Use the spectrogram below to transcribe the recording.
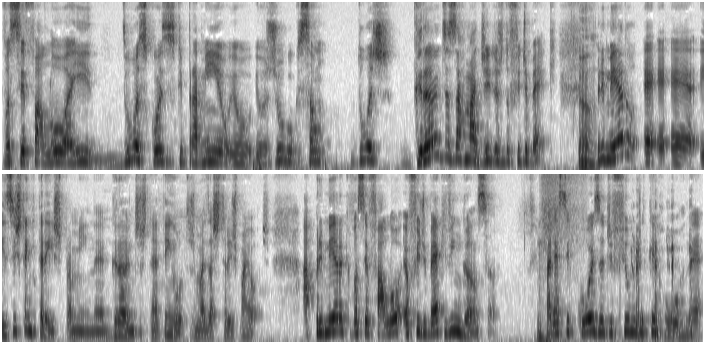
Você falou aí duas coisas que, para mim, eu, eu, eu julgo que são duas grandes armadilhas do feedback. Ah. Primeiro, é, é, é, existem três para mim, né? Grandes, né? Tem outras, mas as três maiores. A primeira que você falou é o feedback vingança. Parece coisa de filme de terror, né?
